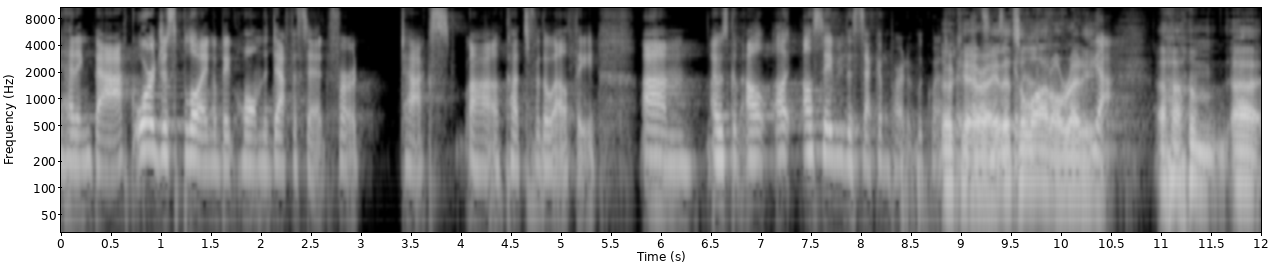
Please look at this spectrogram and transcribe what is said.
heading back or just blowing a big hole in the deficit for tax uh, cuts for the wealthy. Um, I was gonna, I'll, I'll, I'll save you the second part of the question. Okay, That all right. like That's a lot already. Yeah. Um, uh,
